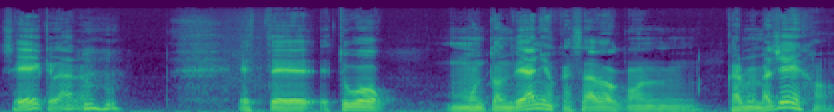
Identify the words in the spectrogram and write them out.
Sí, claro. Este, estuvo un montón de años casado con Carmen Vallejo.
